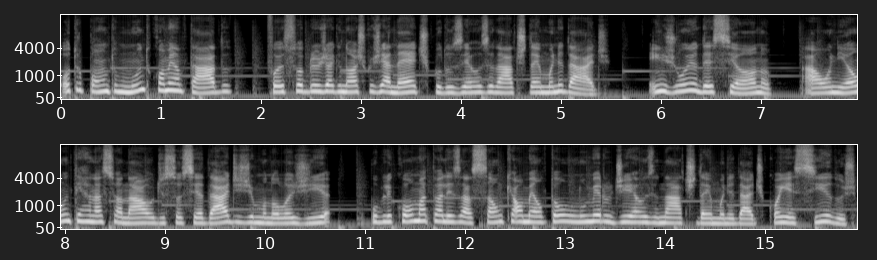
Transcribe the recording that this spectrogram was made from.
Outro ponto muito comentado foi sobre o diagnóstico genético dos erros inatos da imunidade. Em junho desse ano, a União Internacional de Sociedades de Imunologia publicou uma atualização que aumentou o número de erros inatos da imunidade conhecidos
